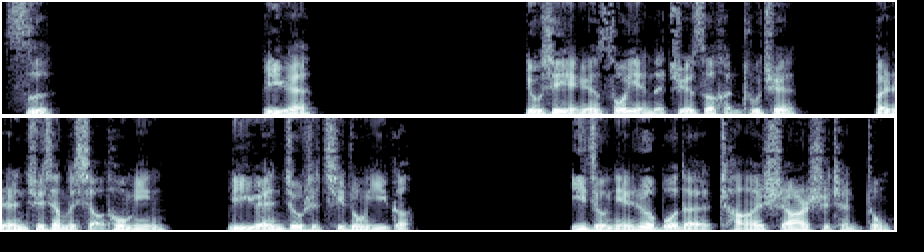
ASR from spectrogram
四，李媛。有些演员所演的角色很出圈，本人却像个小透明。李媛就是其中一个。一九年热播的《长安十二时辰》中，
